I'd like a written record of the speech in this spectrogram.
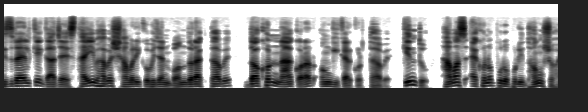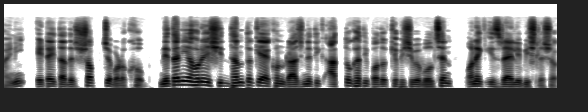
ইসরায়েলকে গাজায় স্থায়ীভাবে সামরিক অভিযান বন্ধ রাখতে হবে, দখল না করার অঙ্গীকার করতে হবে। কিন্তু হামাস এখনও পুরোপুরি ধ্বংস হয়নি, এটাই তাদের সবচেয়ে বড় ক্ষোভ। নেতানিয়াহুর এই সিদ্ধান্তকে এখন রাজনৈতিক আত্মঘাতী পদক্ষেপ হিসেবে বলছেন অনেক ইসরায়েলি বিশ্লেষক,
